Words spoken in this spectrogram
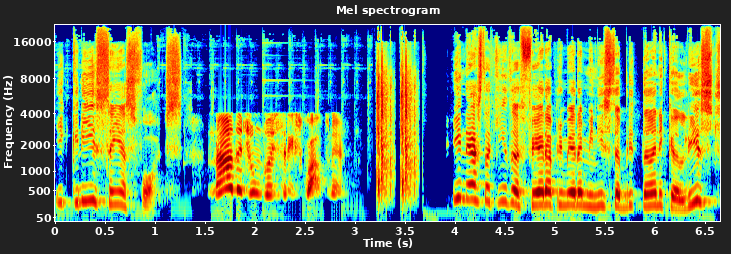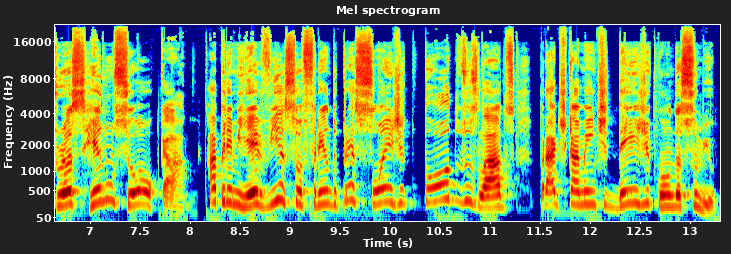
e crie senhas fortes. Nada de 1, 2, 3, 4, né? E nesta quinta-feira, a primeira-ministra britânica Liz Truss renunciou ao cargo. A premier via sofrendo pressões de todos os lados praticamente desde quando assumiu.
